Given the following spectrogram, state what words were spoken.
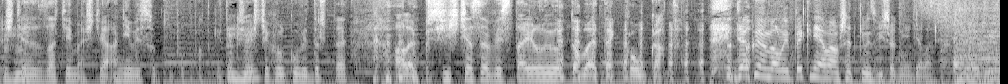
Ještě mm-hmm. zatím ještě ani vysoký podpatky, takže mm-hmm. ještě chvilku vydržte, ale příště se vystajluju, to budete koukat. Ďakujem veľmi pekne a vám všetkým zvyšok nedele. Every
